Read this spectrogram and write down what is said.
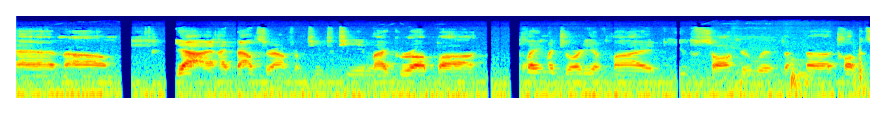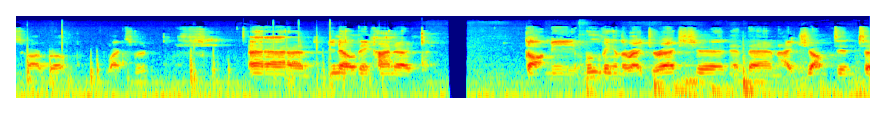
And um, yeah, I, I bounced around from team to team. I grew up uh, playing majority of my soccer with a club in Scarborough, Wexford, and you know they kind of got me moving in the right direction. And then I jumped into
